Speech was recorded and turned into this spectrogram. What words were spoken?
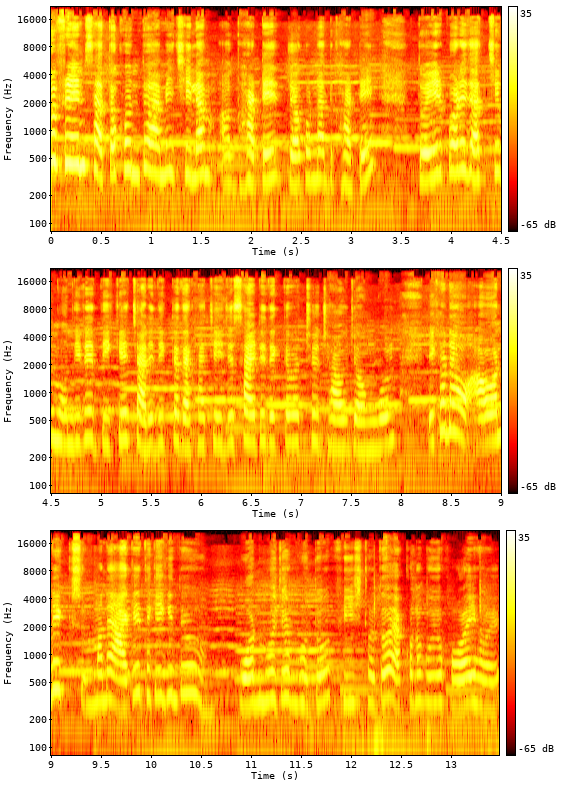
তো ফ্রেন্ডস, এতক্ষণ তো আমি ছিলাম ঘাটে, জগন্নাথ ঘাটে। তো এরপরে যাচ্ছি মন্দিরের দিকে, চারিদিকটা দেখাচ্ছি। এই যে সাইডে দেখতে পাচ্ছ ঝাউ জঙ্গল। এখানে অনেক মানে আগে থেকে কিন্তু বনভোজন হতো ফিস্ট হতো এখনও হয় হয়,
